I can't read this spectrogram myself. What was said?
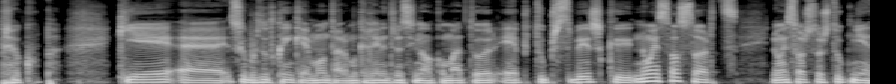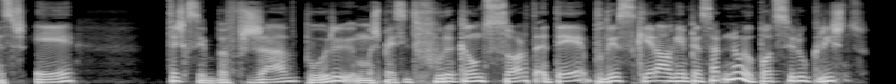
preocupa, que é, uh, sobretudo quem quer montar uma carreira internacional como ator, é porque tu percebes que não é só sorte, não é só as pessoas que tu conheces, é tens que ser bafejado por uma espécie de furacão de sorte até poder sequer alguém pensar, não, ele pode ser o Cristo.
